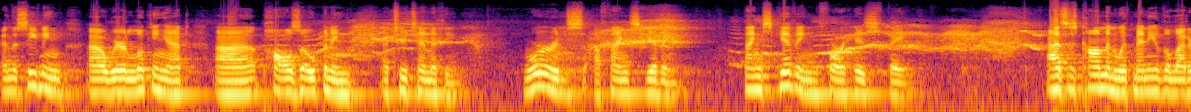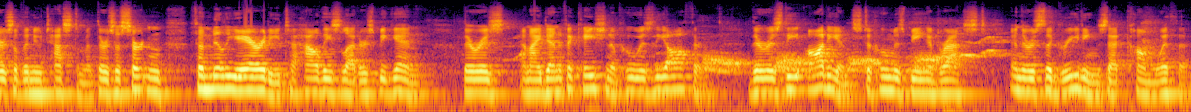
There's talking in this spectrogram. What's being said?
And this evening, uh, we're looking at uh, Paul's opening uh, to Timothy words of thanksgiving, thanksgiving for his faith. As is common with many of the letters of the New Testament, there's a certain familiarity to how these letters begin. There is an identification of who is the author, there is the audience to whom is being addressed, and there is the greetings that come with it.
